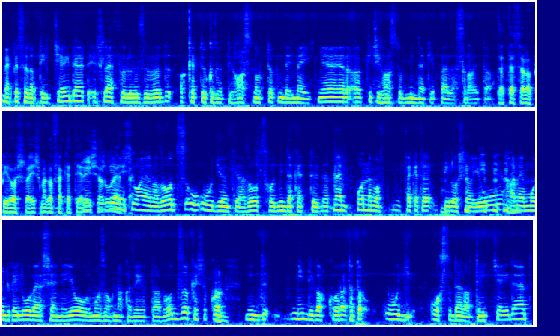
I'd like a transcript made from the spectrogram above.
megteszed a tétjeidet, és lefölözöd a kettő közötti hasznot, tök mindegy melyik nyer, a kicsi hasznod mindenképpen lesz rajta. tehát teszel a pirosra is, meg a feketére is a Igen, és olyan az odds, úgy jön ki az odds, hogy mind a kettő, tehát nem, pont nem a fekete-piros a jó, hanem mondjuk egy lóversenynél jól mozognak azért az oddsok, és akkor mind, mindig akkor, tehát úgy osztod el a tétjeidet,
